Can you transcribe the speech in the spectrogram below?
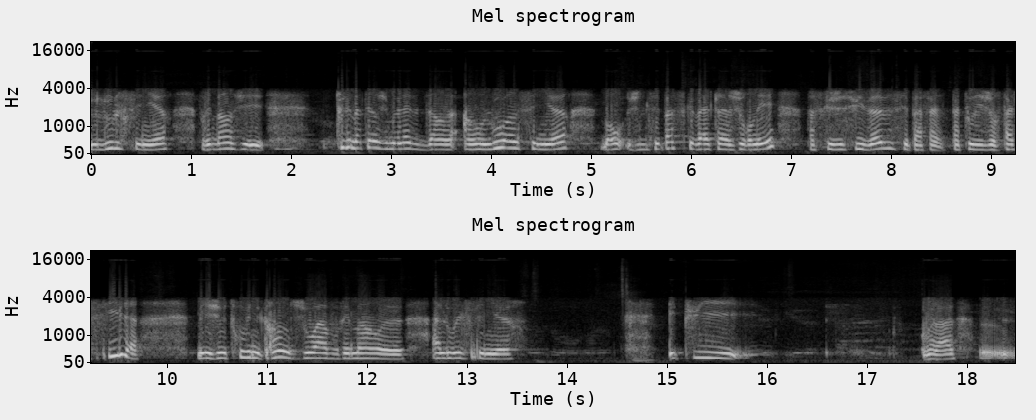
loue le Seigneur. Vraiment, tous les matins, je me lève dans, en louant le Seigneur. Bon, je ne sais pas ce que va être la journée parce que je suis veuve, c'est pas pas tous les jours facile, mais je trouve une grande joie vraiment euh, à louer le Seigneur. Et puis voilà, euh,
